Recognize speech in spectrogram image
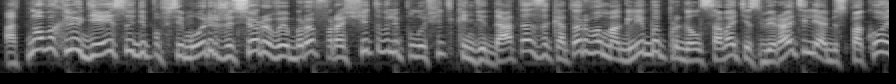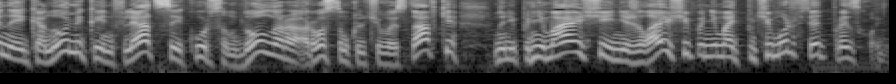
От новых людей, судя по всему, режиссеры выборов рассчитывали получить кандидата, за которого могли бы проголосовать избиратели, обеспокоенные экономикой, инфляцией, курсом доллара, ростом ключевой ставки, но не понимающие и не желающие понимать, почему же все это происходит.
